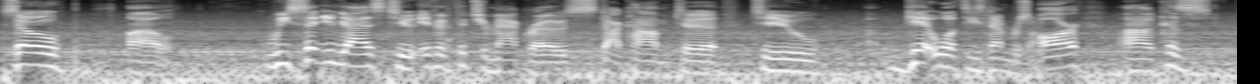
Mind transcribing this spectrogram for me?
So, uh, we sent you guys to ifitfitsyourmacros.com to to get what these numbers are because uh,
